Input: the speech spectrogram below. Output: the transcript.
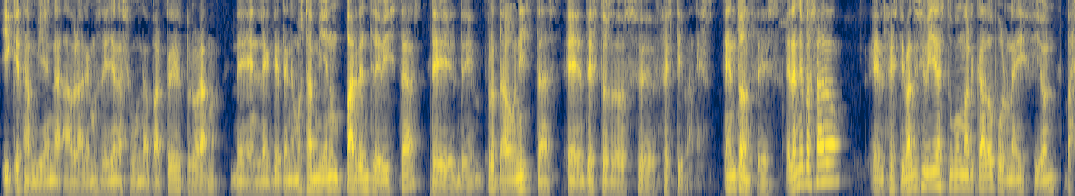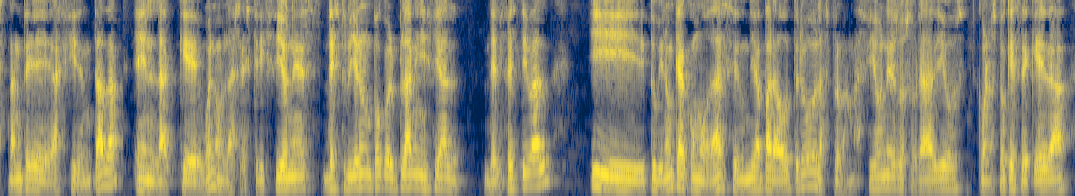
y que también hablaremos de ella en la segunda parte del programa, en el que tenemos también un par de entrevistas de, de protagonistas eh, de estos dos eh, festivales. Entonces, el año pasado el Festival de Sevilla estuvo marcado por una edición bastante accidentada en la que, bueno, las restricciones destruyeron un poco el plan inicial del festival y tuvieron que acomodarse de un día para otro las programaciones, los horarios, con los toques de queda.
